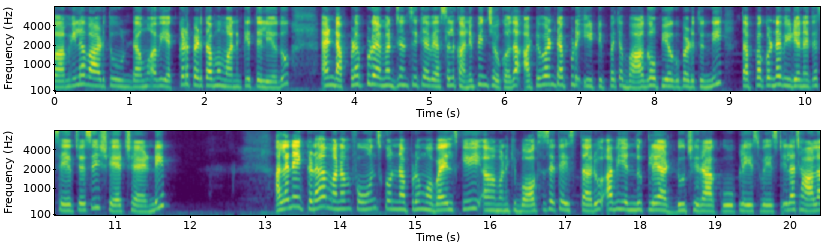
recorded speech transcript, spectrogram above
బామ్ ఇలా వాడుతూ ఉంటాము. అవి ఎక్కడ పెడతామో మనకే తెలియదు. అండ్ అప్పుడప్పుడు ఎమర్జెన్సీకి అవి అసలు కనిపించవు కదా! అటువంటప్పుడు ఈ టిప్ అయితే బాగా ఉపయోగపడుతుంది. తప్పకుండా వీడియోనైతే సేవ్ చేసి షేర్ చేయండి. అలానే ఇక్కడ మనం ఫోన్స్ కొన్నప్పుడు మొబైల్స్‌కి మనకి బాక్సెస్ అయితే ఇస్తారు. అవి ఎందుకులే అడ్డు, చిరాకు, ప్లేస్ వేస్ట్ ఇలా చాలా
